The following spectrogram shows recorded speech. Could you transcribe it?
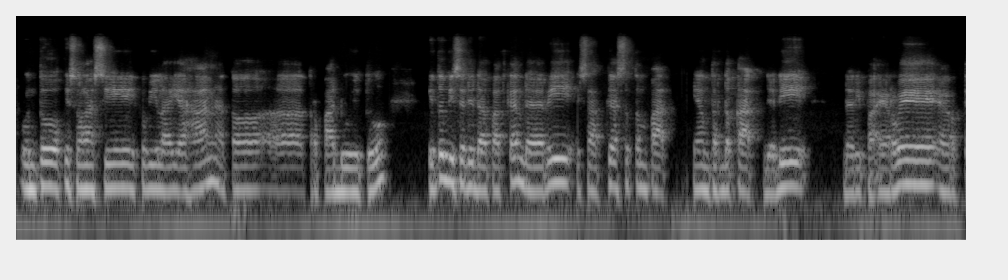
Untuk isolasi kewilayahan atau uh, terpadu itu itu bisa didapatkan dari satgas setempat yang terdekat. Jadi dari Pak RW, RT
